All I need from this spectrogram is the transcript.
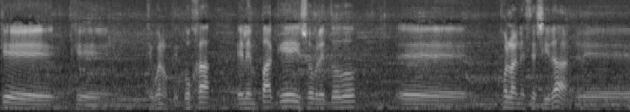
que, bueno, que coja el empaque y sobre todo eh, por la necesidad de,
